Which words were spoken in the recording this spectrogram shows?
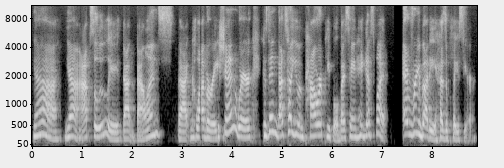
Yeah yeah absolutely. That balance that mm-hmm. collaboration where because then that's how you empower people by saying hey guess what? Everybody has a place here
